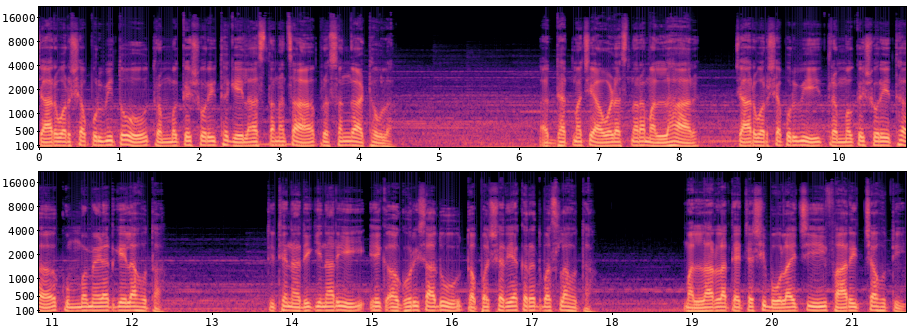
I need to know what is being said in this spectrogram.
चार वर्षापूर्वी तो त्र्यंबकेश्वर इथं गेला असतानाचा प्रसंग आठवला. अध्यात्माची आवड असणारा मल्हार चार वर्षापूर्वी त्र्यंबकेश्वर इथं कुंभमेळ्यात गेला होता. तिथे नदीकिनारी एक अघोरी साधू तपश्चर्या करत बसला होता. मल्हारला त्याच्याशी बोलायची फार इच्छा होती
